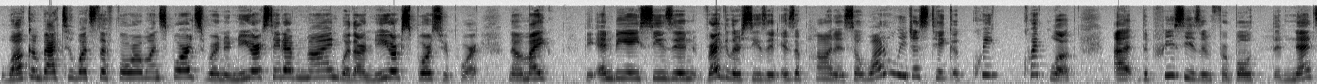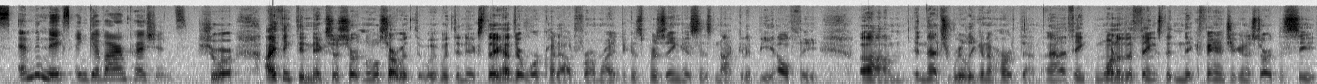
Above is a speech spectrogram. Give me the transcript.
Welcome back to What's the 411 Sports. We're in a New York state of mind with our New York Sports Report. Now, Mike, the NBA season, regular season, is upon us. So why don't we just take a quick quick look at the preseason for both the Nets and the Knicks and give our impressions. Sure. I think the Knicks are certainly, we'll start with, with, with the Knicks. They have their work cut out for them, right? Because Porzingis is not going to be healthy. Um, and that's really going to hurt them. And I think one of the things that Knick fans you're going to start to see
